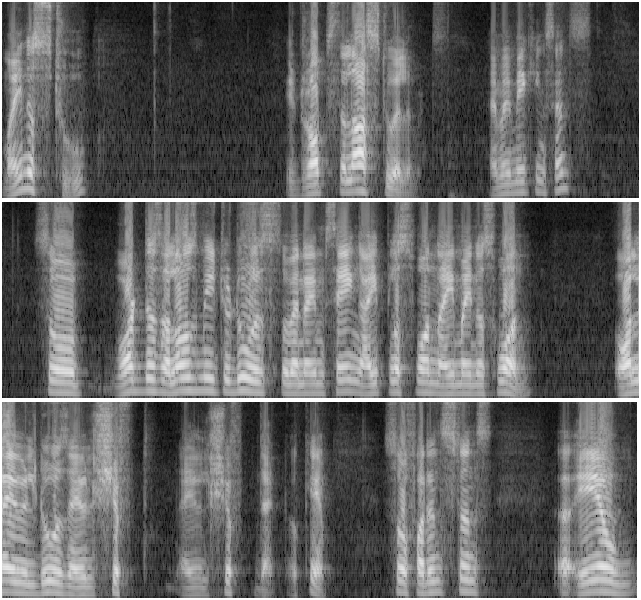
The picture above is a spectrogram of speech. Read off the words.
minus 2 it drops the last two elements am I making sense. So what this allows me to do is so when I am saying i plus 1 i minus 1 all I will do is I will shift I will shift that okay. So for instance uh, a of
